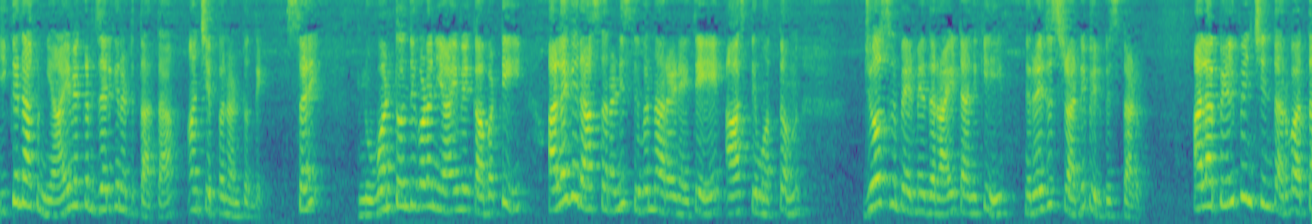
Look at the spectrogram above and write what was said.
ఇక నాకు న్యాయం ఎక్కడ జరిగినట్టు తాత అని చెప్పని అంటుంది. సరే నువ్వంటుంది కూడా న్యాయమే కాబట్టి అలాగే రాస్తానని శివనారాయణ అయితే ఆస్తి మొత్తం జోస్న పేరు మీద రాయటానికి రిజిస్ట్రార్ని పిలిపిస్తాడు. అలా పిలిపించిన తర్వాత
